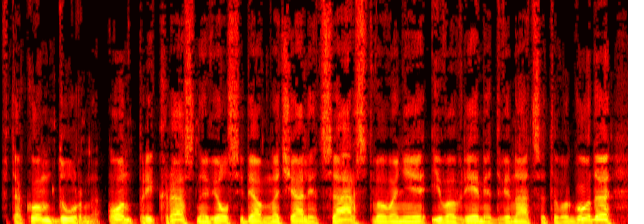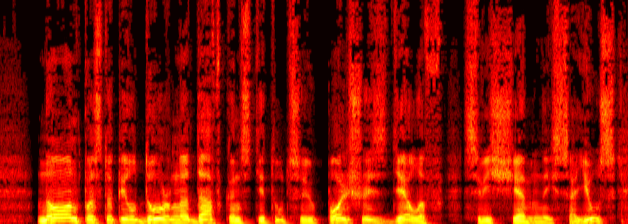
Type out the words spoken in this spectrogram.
в таком дурно. Он прекрасно вел себя в начале царствования и во время двенадцатого года, но он поступил дурно, дав Конституцию Польши, сделав Священный Союз –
